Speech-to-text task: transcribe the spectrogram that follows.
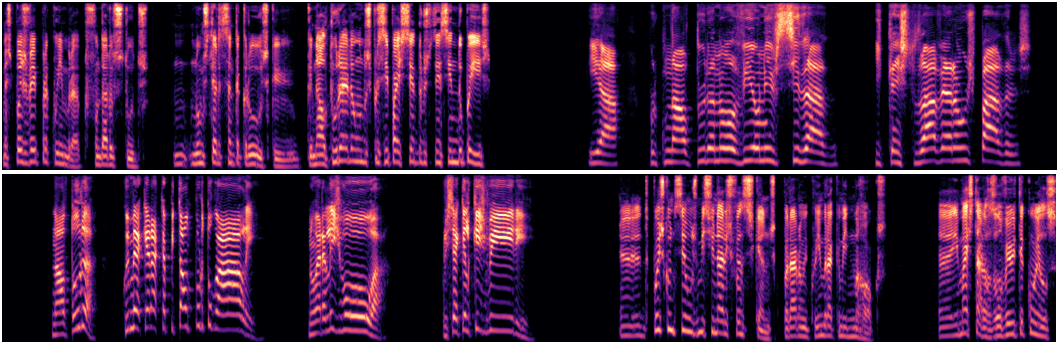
Mas depois veio para Coimbra, aprofundar os estudos. No Mosteiro de Santa Cruz, que, que na altura era um dos principais centros de ensino do país. E há, porque na altura não havia universidade. E quem estudava eram os padres. Na altura, Coimbra é que era a capital de Portugal. Não era Lisboa. Por isso é que ele quis vir. Eh, depois conheceu uns missionários franciscanos que pararam em Coimbra a caminho de Marrocos. Eh, e mais tarde resolveu ir ter com eles,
